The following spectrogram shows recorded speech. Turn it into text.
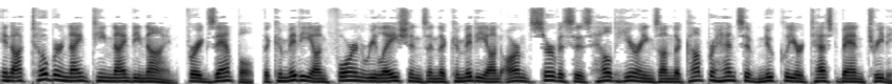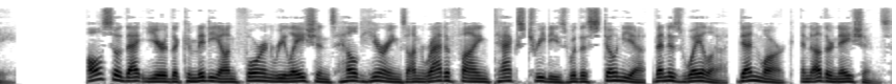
In October 1999, for example, the Committee on Foreign Relations and the Committee on Armed Services held hearings on the Comprehensive Nuclear Test Ban Treaty. Also that year the Committee on Foreign Relations held hearings on ratifying tax treaties with Estonia, Venezuela, Denmark, and other nations.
